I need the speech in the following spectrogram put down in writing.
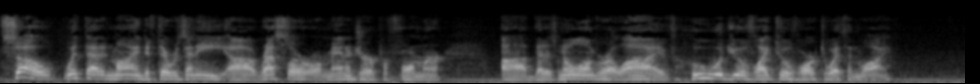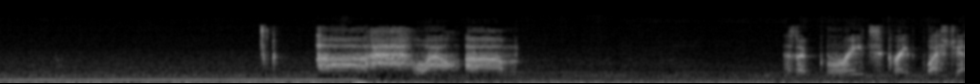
So, with that in mind, if there was any uh, wrestler or manager or performer uh, that is no longer alive, who would you have liked to have worked with and why? Uh, wow. Um, that's a great, great question.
